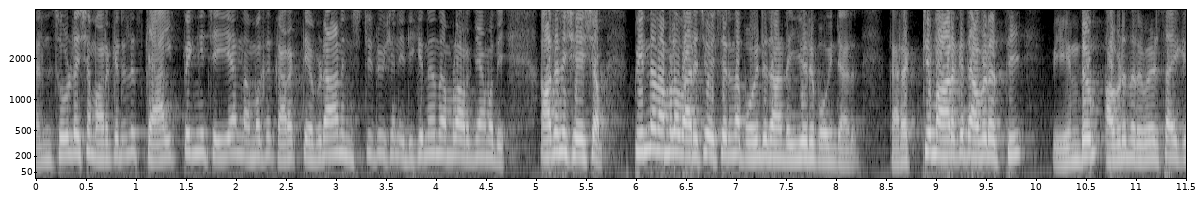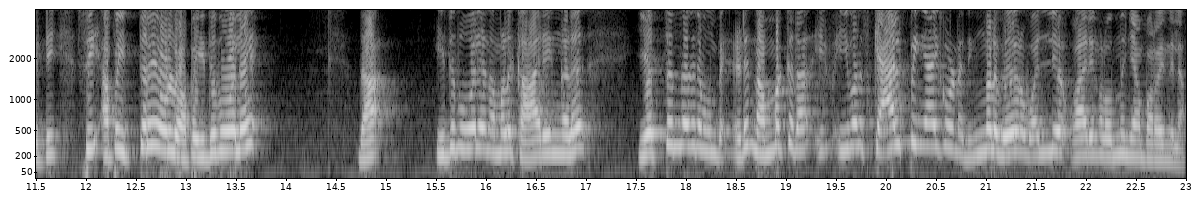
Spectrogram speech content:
കൺസോൾട്ടേഷൻ മാർക്കറ്റിൽ സ്കാൽപ്പിംഗ് ചെയ്യാൻ നമുക്ക് കറക്റ്റ് എവിടെയാണ് ഇൻസ്റ്റിറ്റ്യൂഷൻ ഇരിക്കുന്നത് നമ്മൾ അറിഞ്ഞാൽ മതി. അതിനുശേഷം പിന്നെ നമ്മൾ വരച്ചു വെച്ചിരുന്ന പോയിന്റ് ഇതാണ്ട് ഈ ഒരു പോയിന്റ് ആണ് കറക്റ്റ് മാർക്കറ്റ് അവിടെ എത്തി വീണ്ടും അവിടുന്ന് റിവേഴ്സായി കിട്ടി. സി അപ്പോൾ ഇത്രയേ ഉള്ളൂ. അപ്പോൾ ഇതുപോലെ ദാ ഇതുപോലെ നമ്മൾ കാര്യങ്ങൾ എത്തുന്നതിന് മുമ്പേ. എടി നമുക്ക് ഈവൻ സ്കാൽപ്പിംഗ് ആയിക്കോട്ടെ. നിങ്ങൾ വേറെ വലിയ കാര്യങ്ങളൊന്നും ഞാൻ പറയുന്നില്ല.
